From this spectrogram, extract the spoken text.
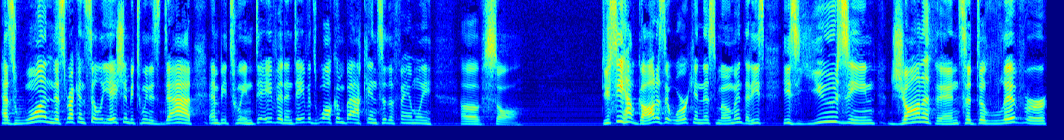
has won this reconciliation between his dad and between David, and David's welcome back into the family of Saul. Do you see how God is at work in this moment? That he's, he's using Jonathan to deliver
